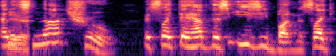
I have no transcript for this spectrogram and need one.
And it's not true. It's like they have this easy button. It's like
